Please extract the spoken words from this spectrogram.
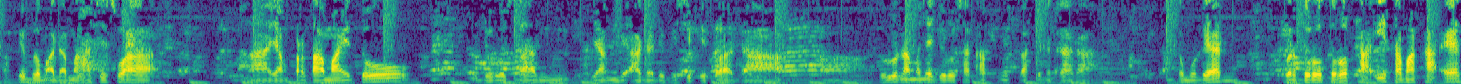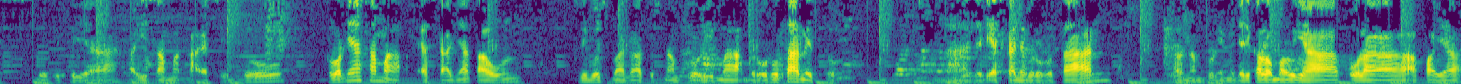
tapi belum ada mahasiswa. Nah, yang pertama itu jurusan yang ada di FISIP itu ada uh, dulu namanya jurusan administrasi negara. Kemudian berturut-turut HI sama KS begitu ya. HI sama KS itu keluarnya sama SK-nya tahun 1965 berurutan itu. Nah, jadi SK-nya berurutan tahun 65. Jadi kalau melihat pola apa ya,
